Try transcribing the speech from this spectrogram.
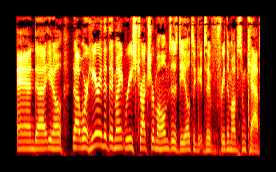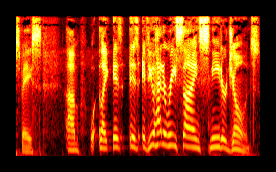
and, uh, you know, we're hearing that they might restructure Mahomes' deal to, to free them up some cap space. Um, like, is, is, if you had to re sign Sneed or Jones,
